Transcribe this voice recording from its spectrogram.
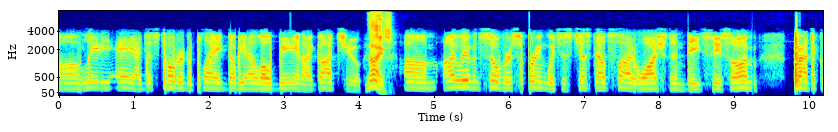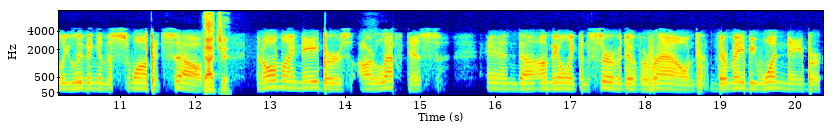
uh, Lady A. I just told her to play WLOB, and I got you. Nice. Um, I live in Silver Spring, which is just outside Washington D.C., so I'm practically living in the swamp itself. Gotcha. and all my neighbors are leftists and uh, I'm the only conservative around. There may be one neighbor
